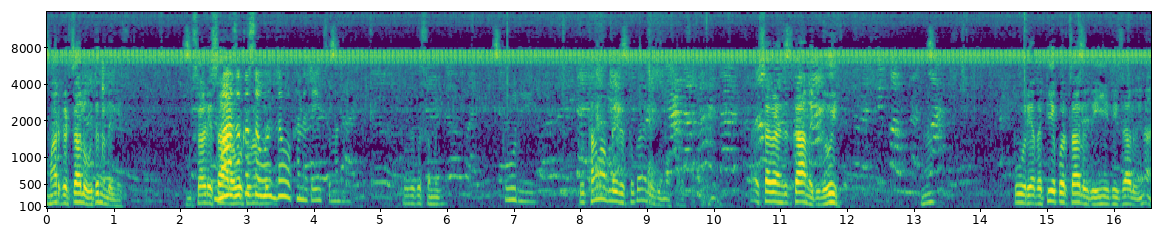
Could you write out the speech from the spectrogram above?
मार्केट चालू होतं ना लगेच. म्हणलं. तुझं कसं म्हणजे? तू थांब आपल्या इथं तू काय लगेच काय सगळ्यांचंच काम आहे तिथं होई? पोरी आता पेपर चालू आहे ही ती चालू आहे ना.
